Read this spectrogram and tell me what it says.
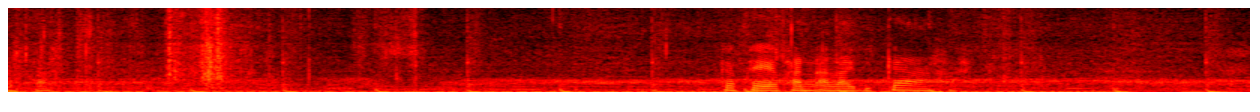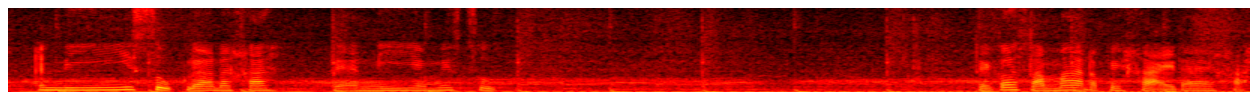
นะคะ กาแฟพันธุ์อาราบิก้าค่ะ อันนี้สุกแล้วนะคะ แต่อันนี้ยังไม่สุก แต่ก็สามารถเอาไปขายได้ค่ะ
